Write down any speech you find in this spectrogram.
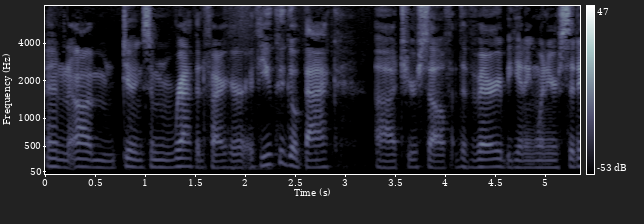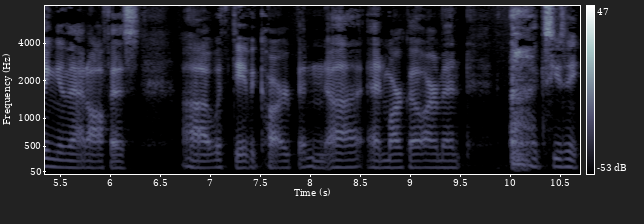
and I'm doing some rapid fire here, if you could go back uh, to yourself at the very beginning when you're sitting in that office uh, with David Karp and uh, and Marco Arment, excuse me,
